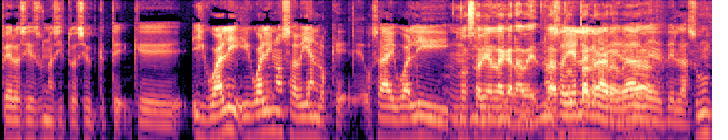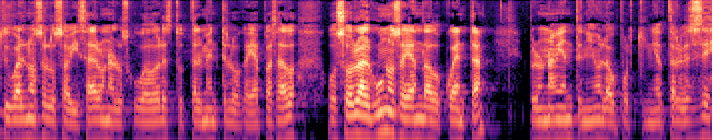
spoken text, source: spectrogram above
pero sí es una situación que, te, que igual y igual y no sabían lo que, o sea, igual y no sabían la gravedad, no sabían la gravedad, del asunto, igual no se los avisaron a los jugadores totalmente lo que había pasado, o solo algunos se habían dado cuenta, pero no habían tenido la oportunidad tal vez de,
